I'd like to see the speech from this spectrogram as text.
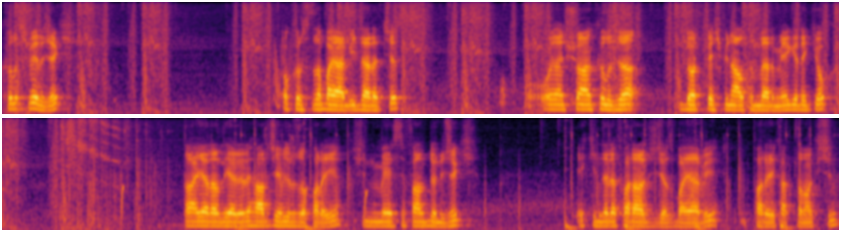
kılıç verecek. O kılıçla da bayağı bir idare edeceğiz. O yüzden şu an kılıca 4-5 bin altın vermeye gerek yok. Daha yararlı yerlere harcayabiliriz o parayı. Şimdi mevsim falan dönecek. Ekinlere para harcayacağız bayağı bir parayı katlamak için.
